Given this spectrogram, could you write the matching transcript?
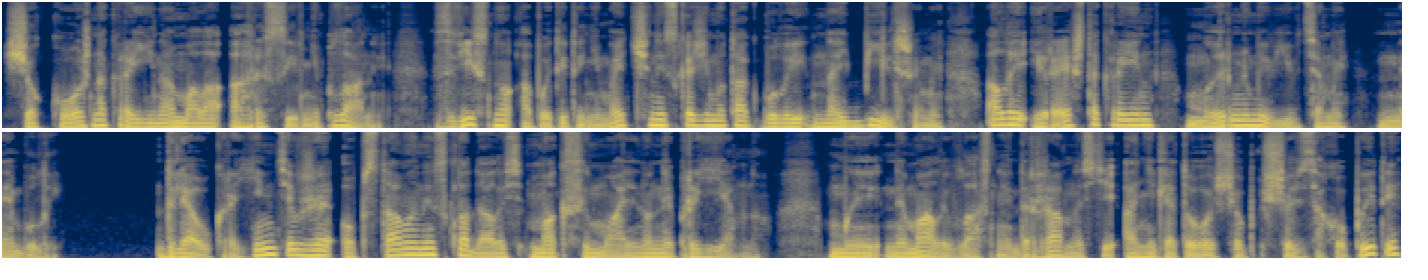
що кожна країна мала агресивні плани. Звісно, апетити Німеччини, скажімо так, були найбільшими, але і решта країн мирними вівцями не були. Для українців же обставини складались максимально неприємно. Ми не мали власної державності ані для того, щоб щось захопити,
